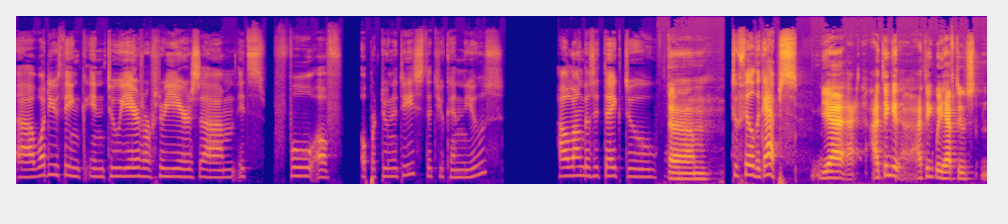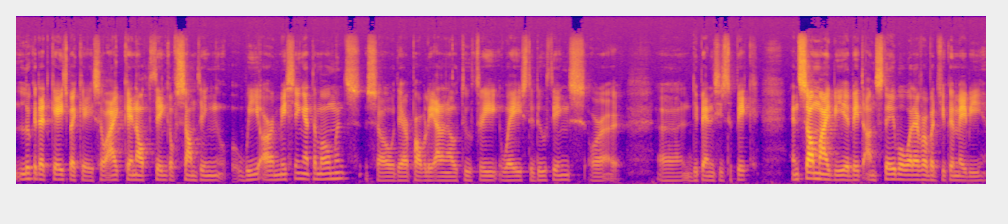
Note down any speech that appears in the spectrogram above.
uh, what do you think in two years or three years um, it's full of opportunities that you can use how long does it take to um, to fill the gaps yeah, I think it. I think we have to look at that case by case. So I cannot think of something we are missing at the moment. So there are probably I don't know two, three ways to do things or uh, dependencies to pick, and some might be a bit unstable, whatever. But you can maybe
